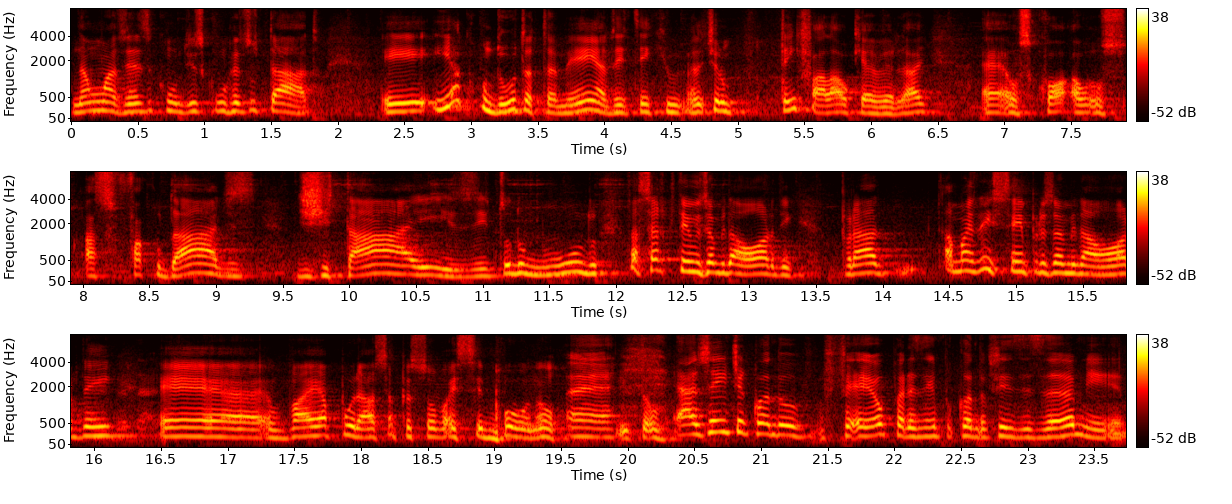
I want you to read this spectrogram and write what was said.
não às vezes condiz com o resultado. E, e, a conduta também, a gente tem que a gente não tem que falar o que é verdade. É, os, os, as faculdades digitais e todo mundo. Tá certo que tem o exame da ordem, para ah, mas nem sempre o exame da ordem é, é, vai apurar se a pessoa vai ser boa ou não. É. Então... A gente, quando. Eu, por exemplo, quando fiz exame,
